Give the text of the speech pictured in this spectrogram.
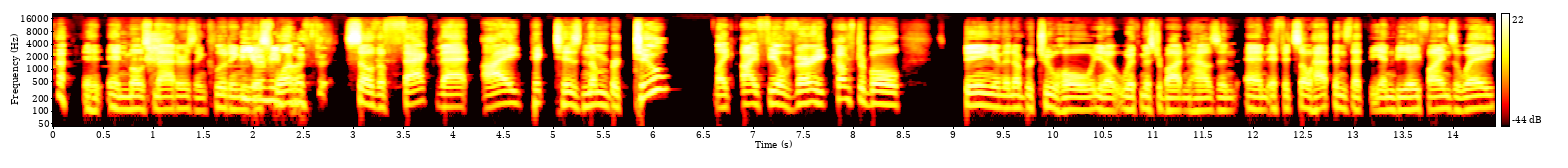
in, in, most matters, including you this one. Both. So the fact that I picked his number two, like I feel very comfortable being in the number two hole, you know, with Mr. Badenhausen. And if it so happens that the NBA finds a way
